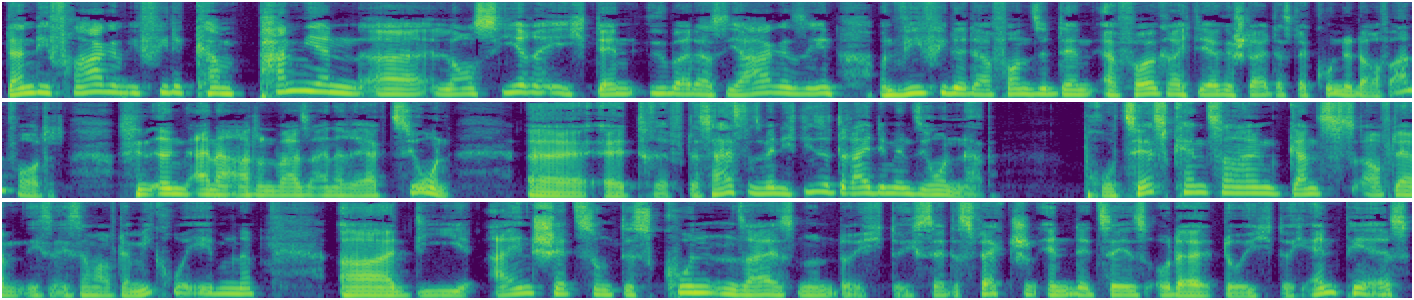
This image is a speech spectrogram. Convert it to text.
Dann die Frage, wie viele Kampagnen äh, lanciere ich denn über das Jahr gesehen und wie viele davon sind denn erfolgreich dergestalt, dass der Kunde darauf antwortet, in irgendeiner Art und Weise eine Reaktion äh, äh, trifft. Das heißt, dass wenn ich diese drei Dimensionen habe, Prozesskennzahlen ganz auf der, ich, ich sag mal, auf der Mikroebene, äh, die Einschätzung des Kunden, sei es nun durch, durch Satisfaction Indizes oder durch, durch NPS,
